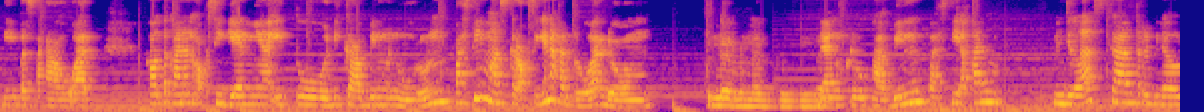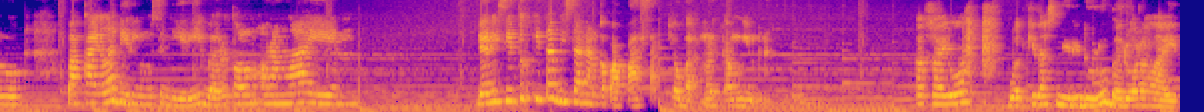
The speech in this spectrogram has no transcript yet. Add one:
di pesawat, kalau tekanan oksigennya itu di kabin menurun, pasti masker oksigen akan keluar dong. Benar-benar. benar. Dan kru kabin pasti akan menjelaskan terlebih dahulu, pakailah dirimu sendiri, baru tolong orang lain. Dari situ kita bisa nangkep papasan. Coba menurut kamu gimana? Pakailah buat kita sendiri dulu, baru orang lain.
